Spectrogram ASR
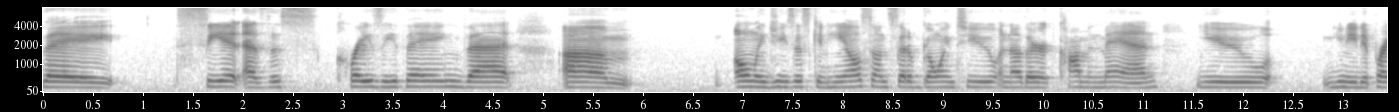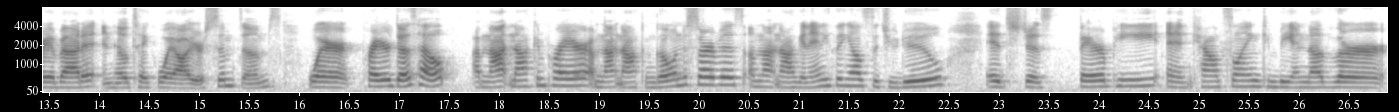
they see it as this crazy thing that um, only Jesus can heal. So instead of going to another common man, you you need to pray about it and he'll take away all your symptoms. Where prayer does help. I'm not knocking prayer. I'm not knocking going to service. I'm not knocking anything else that you do. It's just therapy and counseling can be another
